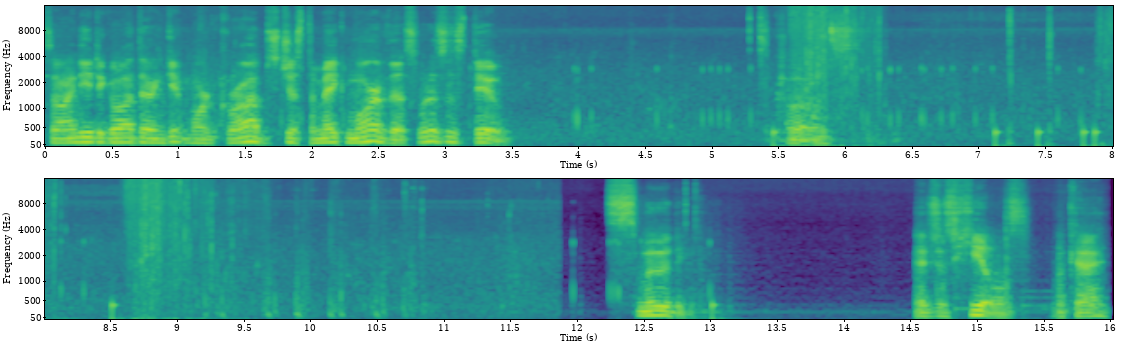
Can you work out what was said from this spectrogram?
So I need to go out there and get more grubs just to make more of this. What does this do? Close. Smoothie. It just heals, okay?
